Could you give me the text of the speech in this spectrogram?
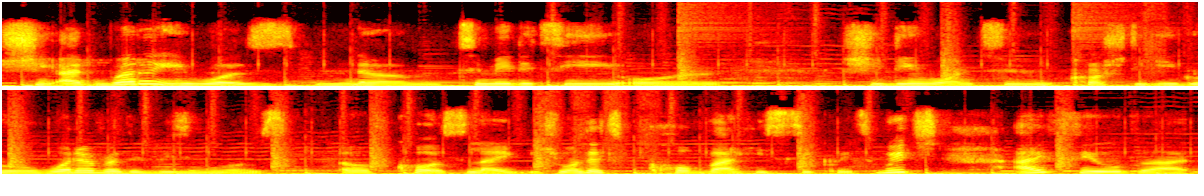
she had whether it was um, timidity or she didn't want to crush the ego whatever the reason was of course like she wanted to cover his secrets which i feel that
